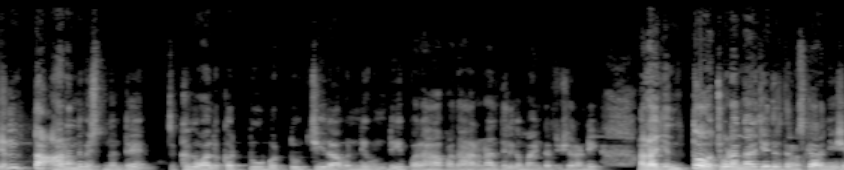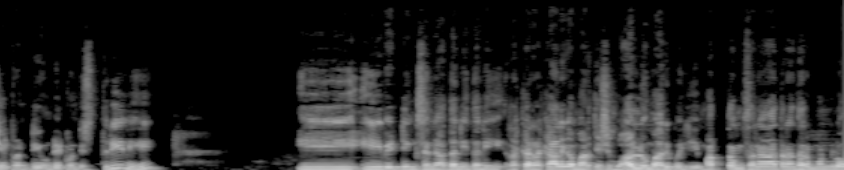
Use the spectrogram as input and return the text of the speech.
ఎంత ఆనందం ఇస్తుందంటే చక్కగా వాళ్ళు కట్టు బొట్టు చీర అవన్నీ ఉండి పదహా పదహారణాలు తెలుగమ్మ ఇంటర్ చూశారండి. అలా ఎంతో చూడంగానే చేతులు నమస్కారం చేసేటువంటి ఉండేటువంటి స్త్రీని ఈ ఈ వెడ్డింగ్స్ అని అదని ఇదని రకరకాలుగా మార్చేసి వాళ్ళు మారిపోయి మొత్తం సనాతన ధర్మంలో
